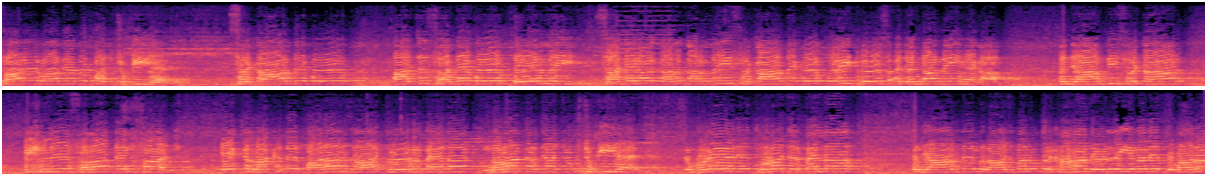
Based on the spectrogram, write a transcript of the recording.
ਸਾਰੇ ਵਾਅਦਿਆਂ ਤੋਂ ਭੱਜ ਚੁੱਕੀ ਹੈ। ਸਰਕਾਰ ਦੇ ਕੋਲ ਅੱਜ ਸਾਡੇ ਕੋਲ ਦੇਣ ਲਈ ਸਾਡੇ ਨਾਲ ਗੱਲ ਕਰਨ ਲਈ ਸਰਕਾਰ ਦੇ ਕੋਲ ਕੋਈ ਠੋਸ ਏਜੰਡਾ ਨਹੀਂ ਹੈਗਾ। ਪੰਜਾਬ ਦੀ ਸਰਕਾਰ ਪਿਛਲੇ ਸਵਾ ਤਿੰਨ ਸਾਲ 1 ਲੱਖ ਤੇ 12 ਕਰੋੜ ਰੁਪਏ ਦਾ ਨਵਾਂ ਕਰਜ਼ਾ ਚੁੱਕ ਚੁੱਕੀ ਹੈ। ਤੇ ਹੁਣੇ ਅਜੇ ਥੋੜਾ ਚਿਰ ਪਹਿਲਾਂ ਪੰਜਾਬ ਦੇ ਮੁਲਾਜ਼ਮਾਂ ਨੂੰ ਤਨਖਾਹਾਂ ਦੇਣ ਲਈ ਇਹਨਾਂ ਨੇ ਦੁਬਾਰਾ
